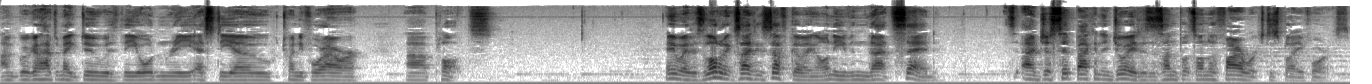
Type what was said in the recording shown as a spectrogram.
I'm, we're going to have to make do with the ordinary SDO 24 hour uh, plots. Anyway, there's a lot of exciting stuff going on, even that said. Uh, just sit back and enjoy it as the sun puts on a fireworks display for us.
